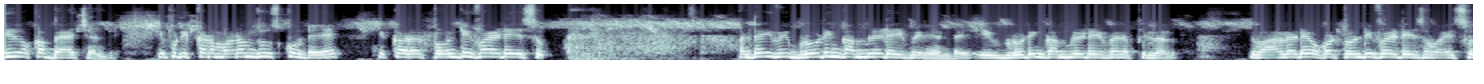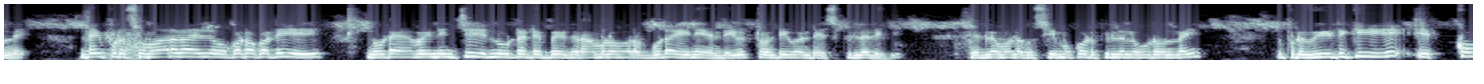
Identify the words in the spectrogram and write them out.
ఇది ఒక బ్యాచ్ అండి. ఇప్పుడు ఇక్కడ మనం చూసుకుంటే ఇక్కడ ట్వంటీ ఫైవ్ డేస్ అంటే ఇవి బ్రూడింగ్ కంప్లీట్ అయిపోయినాయి అండి ఇవి బ్రూడింగ్ కంప్లీట్ అయిపోయిన పిల్లలు. ఇవి ఆల్రెడీ ఒక ట్వంటీ ఫైవ్ డేస్ వయసు ఉన్నాయి. అంటే ఇప్పుడు సుమారుగా ఇది ఒకటొకటి నూట యాభై నుంచి నూట డెబ్బై గ్రాముల వరకు కూడా అయినాయండి. ఇవి ట్వంటీ వన్ డేస్ పిల్లలు ఇవి. దీంట్లో మనకు సీమకోడి పిల్లలు కూడా ఉన్నాయి. ఇప్పుడు వీటికి ఎక్కువ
